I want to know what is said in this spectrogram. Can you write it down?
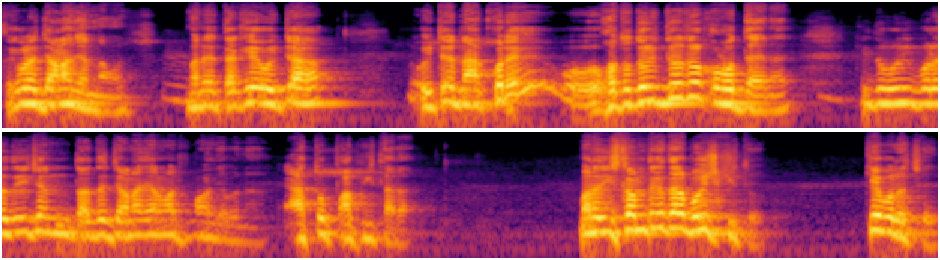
তাকে বলে জানাজার নামাজ। মানে তাকে ওইটা ওইটা না করে হতদরিদ্রদের কবর দেয় না। কিন্তু উনি বলে দিয়েছেন তাদের জানাজার নামাজ পাওয়া যাবে না। এত পাপি তারা। মানে ইসলাম থেকে তারা বহিষ্কৃত। কে বলেছে?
